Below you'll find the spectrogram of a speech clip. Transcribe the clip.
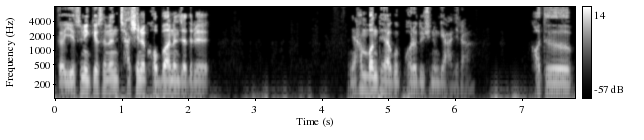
그러니까 예수님께서는 자신을 거부하는 자들을 그냥 한 번 대하고 버려두시는 게 아니라 거듭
